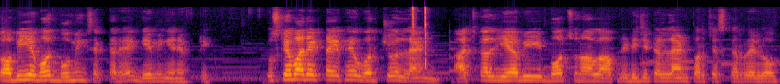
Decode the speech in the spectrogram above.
तो अभी ये बहुत बूमिंग सेक्टर है गेमिंग एनएफटी उसके बाद एक टाइप है वर्चुअल लैंड आजकल ये अभी बहुत सुना होगा आपने डिजिटल लैंड परचेस कर रहे लोग।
